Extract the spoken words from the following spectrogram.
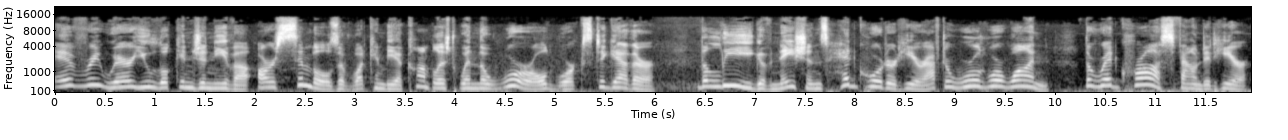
Everywhere you look in Geneva are symbols of what can be accomplished when the world works together. The League of Nations headquartered here after World War I, the Red Cross founded here,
